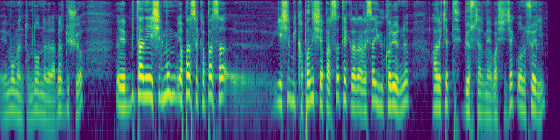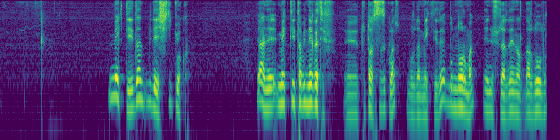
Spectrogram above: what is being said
E, momentum da onunla beraber düşüyor. E, bir tane yeşil mum yaparsa kaparsa e, yeşil bir kapanış yaparsa tekrar RSI yukarı yönlü hareket göstermeye başlayacak. Onu söyleyeyim. MACD'den bir değişiklik yok. Yani MACD tabi negatif e, tutarsızlık var burada MACD'de. Bu normal. En üstlerde en altlarda olur.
